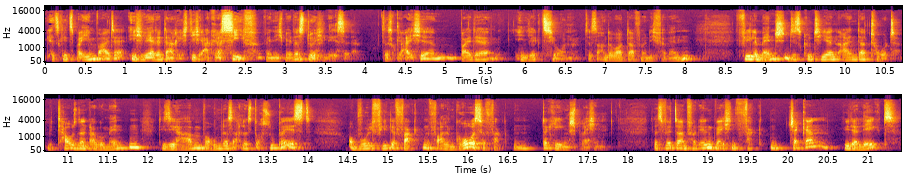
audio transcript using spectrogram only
jetzt geht es bei ihm weiter. Ich werde da richtig aggressiv, wenn ich mir das durchlese. Das gleiche bei der Injektion. Das andere Wort darf man nicht verwenden. Viele Menschen diskutieren einen da tot mit tausenden Argumenten, die sie haben, warum das alles doch super ist, obwohl viele Fakten, vor allem große Fakten, dagegen sprechen. Das wird dann von irgendwelchen Faktencheckern widerlegt,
